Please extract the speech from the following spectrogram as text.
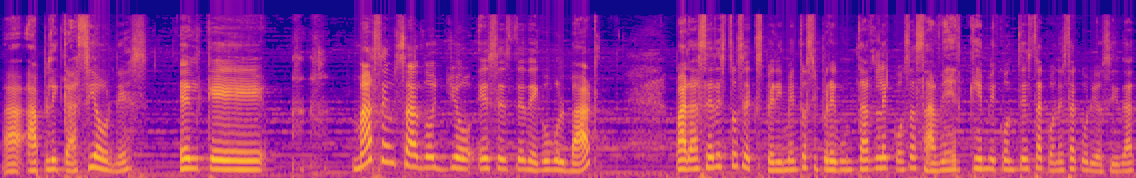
uh, aplicaciones. El que más he usado yo es este de Google Bart para hacer estos experimentos y preguntarle cosas a ver qué me contesta con esta curiosidad.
